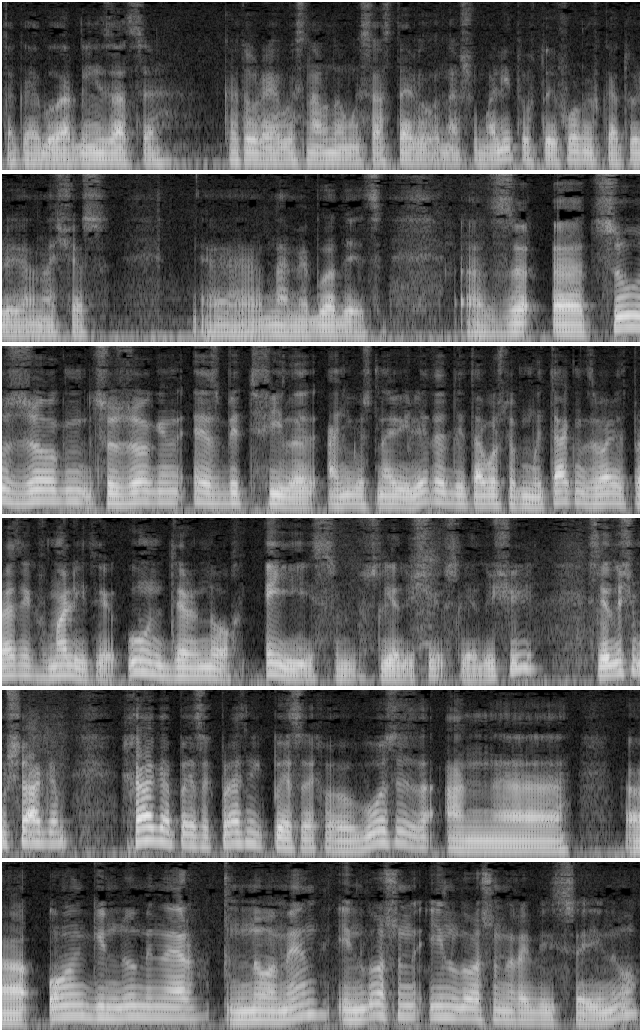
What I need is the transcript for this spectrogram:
Такая была организация, которая в основном и составила нашу молитву в той форме, в которой она сейчас э, нами обладается. Э, Цузоген эсбитфила. Они установили это для того, чтобы мы так называли этот праздник в молитве. Ундернох. И следующий, следующий, следующим шагом. Хага Песах, праздник Песах. Возез ан э, онгенуменер номен ин лошен ин лошен рабисейну.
